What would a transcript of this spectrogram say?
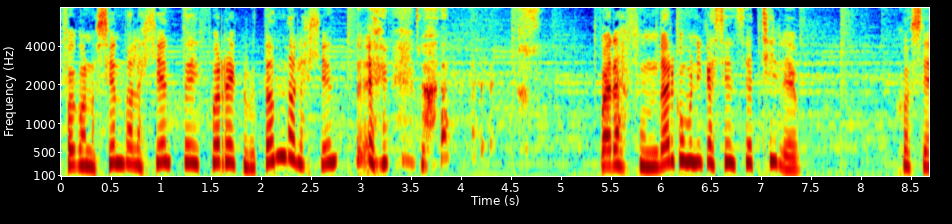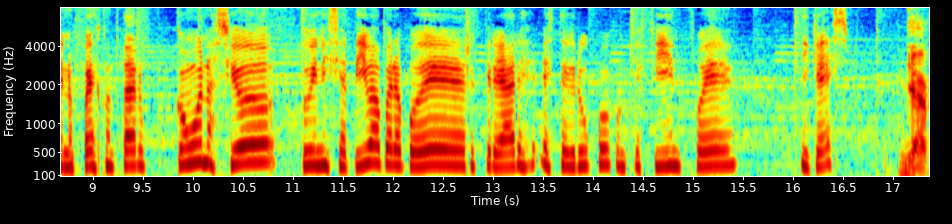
fue conociendo a la gente y fue reclutando a la gente para fundar Comunicaciencia Chile. José, ¿nos puedes contar cómo nació tu iniciativa para poder crear este grupo? ¿Con qué fin fue y qué es? Ya,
